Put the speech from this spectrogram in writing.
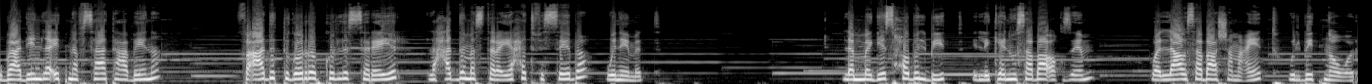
وبعدين لقت نفسها تعبانة فقعدت تجرب كل السراير لحد ما استريحت في السابع ونامت. لما جه صحاب البيت اللي كانوا سبع أقزام ولعوا سبع شمعات والبيت نور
